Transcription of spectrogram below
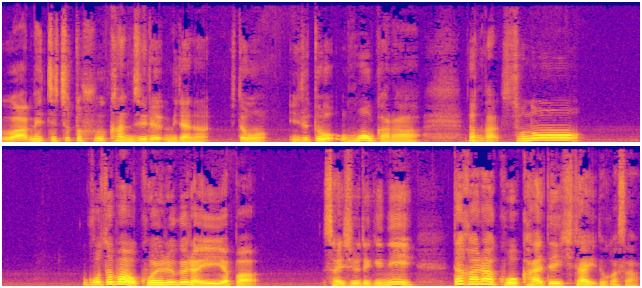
うわめっちゃちょっと風感じるみたいな人もいると思うからなんかその言葉を超えるぐらいやっぱ最終的にだからこう変えていきたいとかさ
